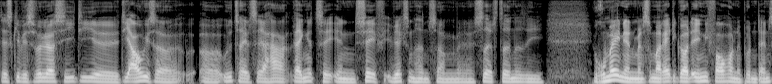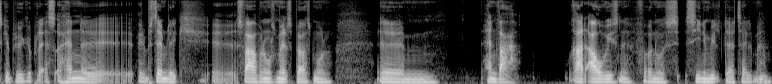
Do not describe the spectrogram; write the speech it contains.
det skal vi selvfølgelig også sige. De, øh, de afviser at udtale sig. Jeg har ringet til en chef i virksomheden, som øh, sidder et sted nede i, i Rumænien, men som er rigtig godt inde i forholdene på den danske byggeplads, og han øh, vil bestemt ikke øh, svare på nogen som helst spørgsmål. Øhm, han var ret afvisende, for nu at sige det mildt, der jeg talte med ham.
